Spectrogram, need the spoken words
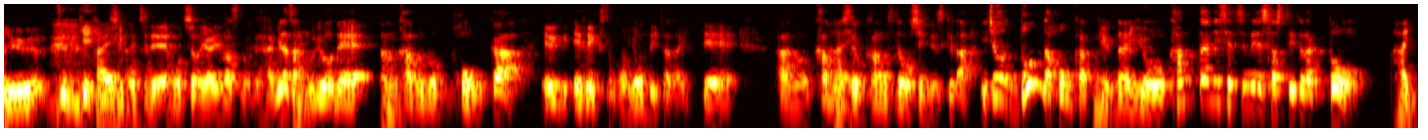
いう、全部経費一持ちでもちろんやりますので、はい、皆さん無料で、あの、うん株の本か、FX の本読んでいただいて、あの、可能性を感じてほしいんですけど、あ、一応どんな本かっていう内容を簡単に説明させていただくと、はい。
